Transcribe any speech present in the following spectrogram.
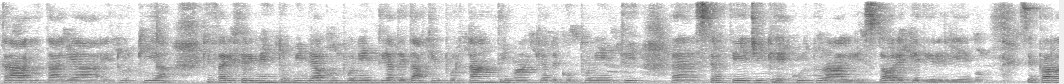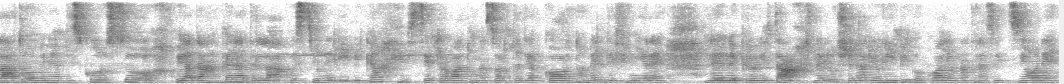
tra Italia e Turchia che fa riferimento riferimento quindi a componenti, a dei dati importanti ma anche a delle componenti eh, strategiche, culturali, storiche di rilievo. Si è parlato venerdì scorso qui ad Ankara della questione libica e si è trovato una sorta di accordo nel definire le, le priorità nello scenario libico quale una transizione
